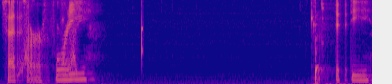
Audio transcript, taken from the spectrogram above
Sets are 40, 50,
